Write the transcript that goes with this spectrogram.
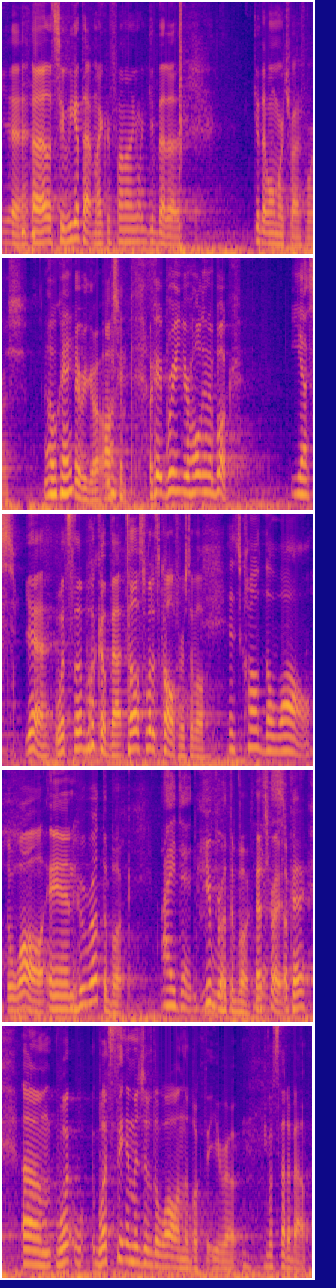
Yeah. Uh, let's see. We get that microphone on. Give that a. Give that one more try for us. Okay. There we go. Awesome. Okay, Bree, you're holding a book. Yes. Yeah. What's the book about? Tell us what it's called first of all. It's called The Wall. The Wall. And who wrote the book? I did. You wrote the book. That's Yes. right. Okay. Um, what, what's the image of the wall in the book that you wrote? What's that about?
